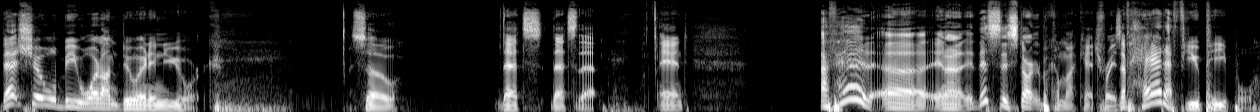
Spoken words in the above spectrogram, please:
that show will be what I'm doing in New York. So that's that's that. And I've had, uh, and I, this is starting to become my catchphrase. I've had a few people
